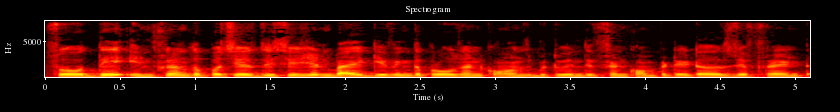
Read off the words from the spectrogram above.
So they influence the purchase decision by giving the pros and cons between different competitors different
